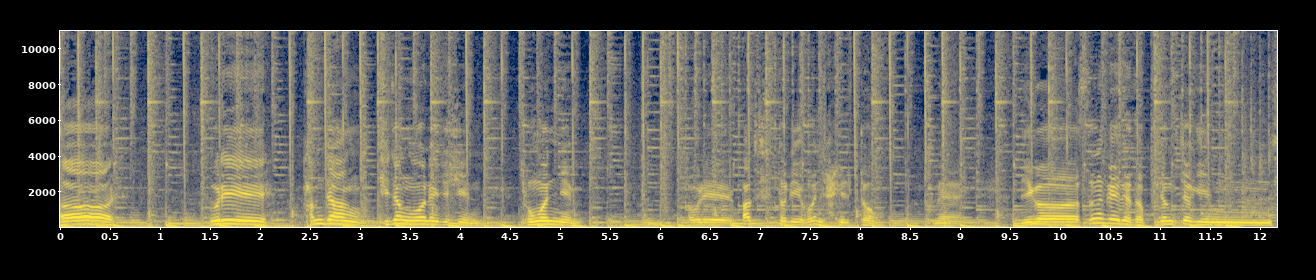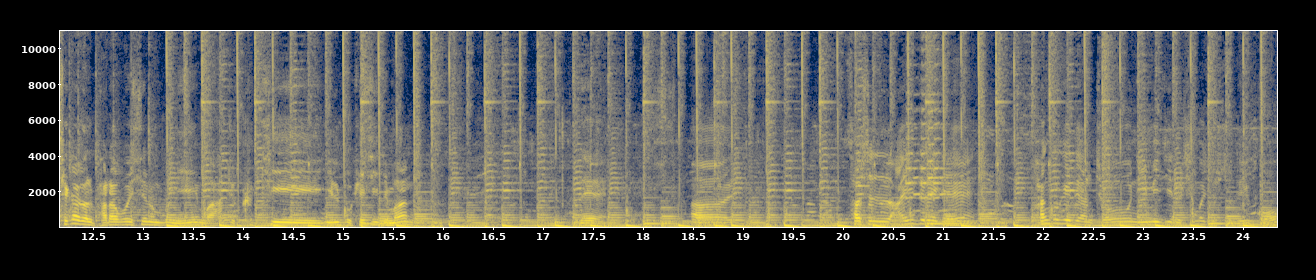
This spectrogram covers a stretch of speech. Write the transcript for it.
어, 우리 담장 지정 응원해 주신 종원님, 우리 박스토리 혼자 일동, 네. 이거 쓰는 거에 대해서 부정적인 시각을 바라보시는 분이 뭐 아주 극히 일부 계시지만, 네. 아, 사실 아이들에게 한국에 대한 좋은 이미지를 심어줄 수도 있고,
